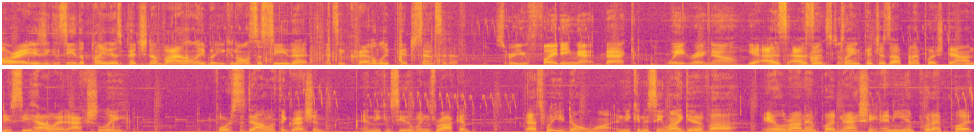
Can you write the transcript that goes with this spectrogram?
All right, as you can see, the plane is pitching up violently, but you can also see that it's incredibly pitch sensitive. So are you fighting that back weight right now? Yeah, as, as the plane pitches up and I push down, do you see how it actually forces down with aggression? And you can see the wings rocking? That's what you don't want. And you can see when I give uh, aileron input, and actually any input I put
